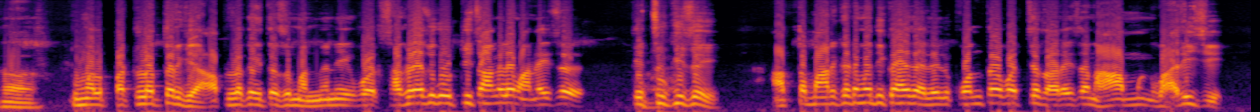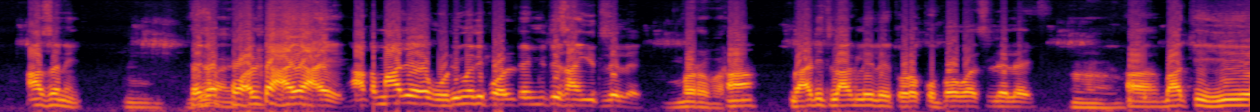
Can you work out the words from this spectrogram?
हा. तुम्हाला पटलं तर घ्या. आपलं काही तसं म्हणणं नाही. वर सगळ्याच गोष्टी चांगल्या म्हणायचं. ते चुकीचं आहे. आता मार्केटमध्ये काय झालेलं? कोणता बच्चा धरायचा ना हा मग भारीचे असं नाही. हम्म. त्याच्यात. फॉल्ट आहे. आहे आता माझ्या या घोडीमध्ये फॉल्ट आहे मी ते सांगितलेलं आहे. बरोबर. हा? गाडीत लागलेलं आहे थोडं खूप बसलेलं आहे. हा. हा, बाकी ही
